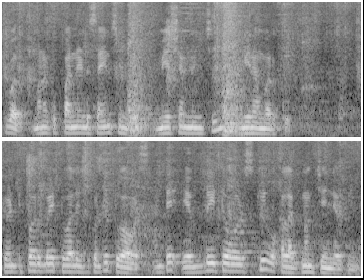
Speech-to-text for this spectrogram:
ట్వెల్వ్ మనకు పన్నెండు సైన్స్ ఉంటుంది మేషం నుంచి మీనం వరకు twenty four by twelve is two hours అంటే ఎవ్రీ టూ అవర్స్కి ఒక లగ్నం చేంజ్ అవుతుంది.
